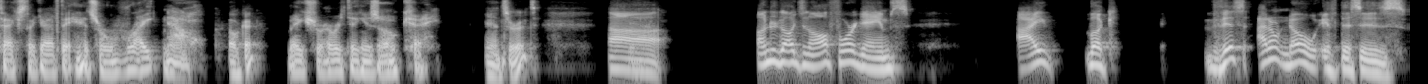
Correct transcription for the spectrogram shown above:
text I have to answer right now. Okay. Make sure everything is okay. Answer it. Uh underdogs in all four games. I look, this, I don't know if this is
